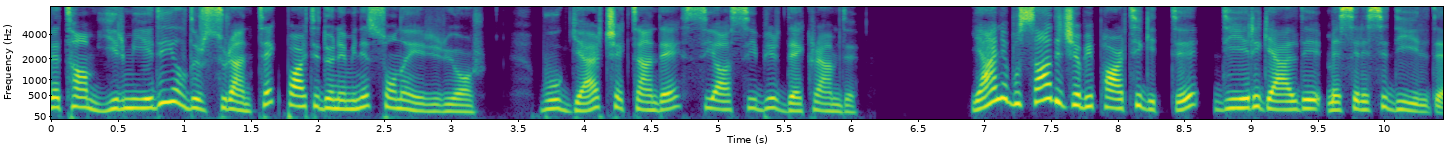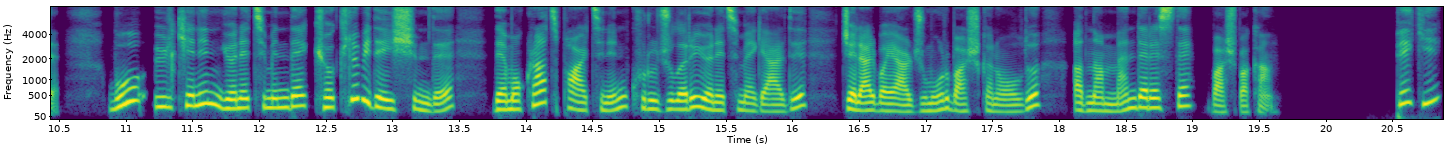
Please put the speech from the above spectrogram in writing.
ve tam 27 yıldır süren tek parti dönemini sona eririyor. Bu gerçekten de siyasi bir dekremdi. Yani bu sadece bir parti gitti, diğeri geldi meselesi değildi. Bu ülkenin yönetiminde köklü bir değişimdi. Demokrat Parti'nin kurucuları yönetime geldi. Celal Bayar Cumhurbaşkanı oldu, Adnan Menderes de başbakan. Peki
